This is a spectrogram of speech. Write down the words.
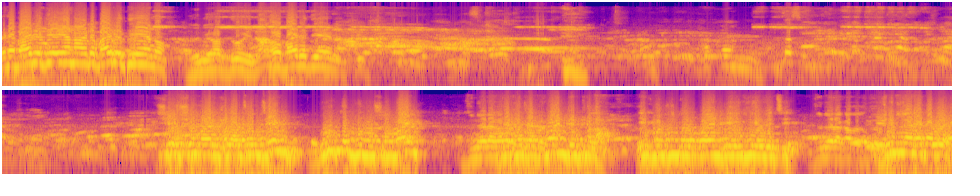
এটা বাইরে দিয়ে আনো এটা বাইরে দিয়ে আনো। জুনিয়র দুই না? ও বাইরে দিয়ে আনো। শেষ সময়ের খেলা চলছে। গুরুত্বপূর্ণ সময়। জুনিয়র খেলা। এই পর্যন্ত পয়েন্টে এগিয়ে রয়েছে। জুনিয়র একাদশ।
